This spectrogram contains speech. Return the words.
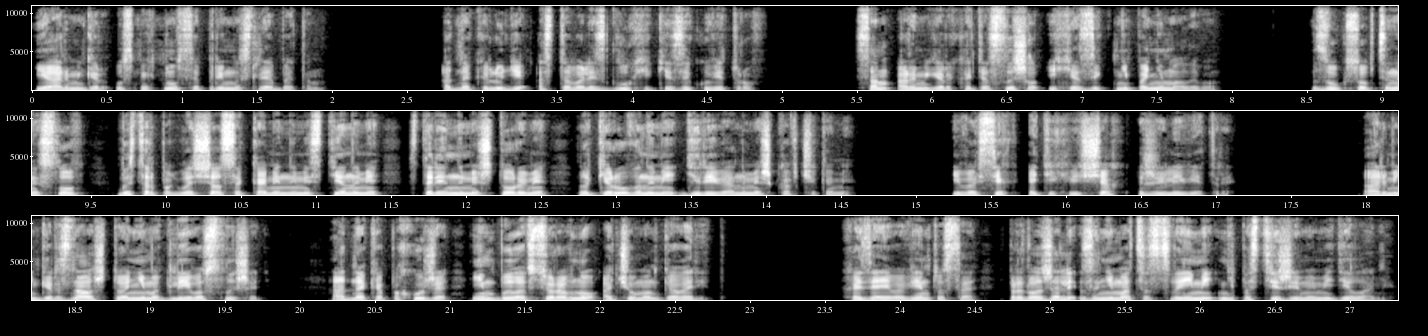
и Армигер усмехнулся при мысли об этом. Однако люди оставались глухи к языку ветров. Сам Армигер, хотя слышал их язык, не понимал его. Звук собственных слов быстро поглощался каменными стенами, старинными шторами, лакированными деревянными шкафчиками. И во всех этих вещах жили ветры. Армигер знал, что они могли его слышать, однако, похоже, им было все равно, о чем он говорит. Хозяева Вентуса продолжали заниматься своими непостижимыми делами.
